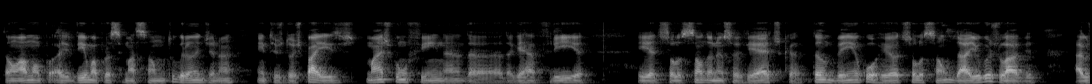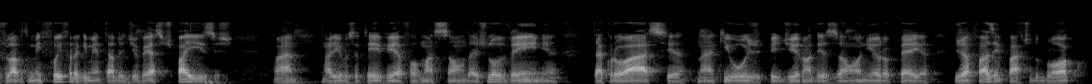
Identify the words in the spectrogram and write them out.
Então há uma, havia uma aproximação muito grande né, entre os dois países, mas com o fim né, da, da Guerra Fria e a dissolução da União Soviética, também ocorreu a dissolução da Iugoslávia. A Iugoslávia também foi fragmentada em diversos países. Né? Ali você teve a formação da Eslovênia, da Croácia, né, que hoje pediram adesão à União Europeia e já fazem parte do bloco.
